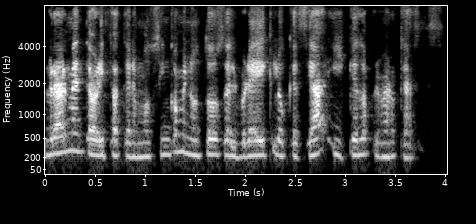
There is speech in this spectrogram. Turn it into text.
realmente ahorita tenemos cinco minutos del break, lo que sea, y ¿qué es lo primero que haces?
